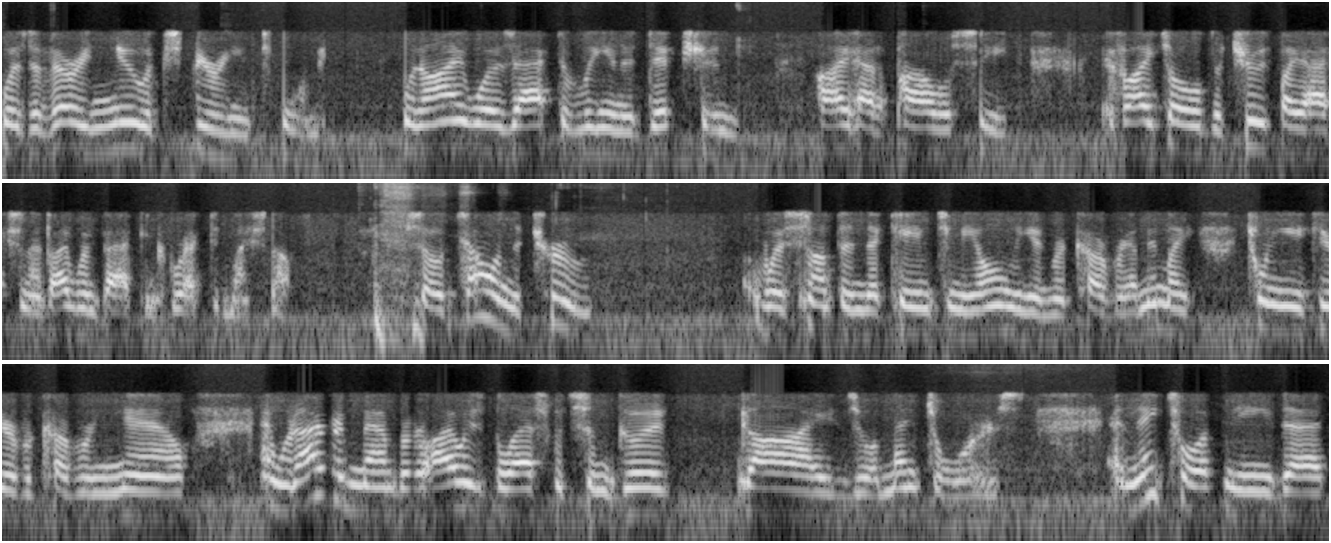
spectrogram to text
was a very new experience for me. When I was actively in addiction, I had a policy. If I told the truth by accident, I went back and corrected myself. so telling the truth was something that came to me only in recovery. I'm in my 28th year of recovery now. And what I remember, I was blessed with some good guides or mentors. And they taught me that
